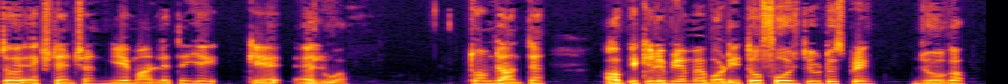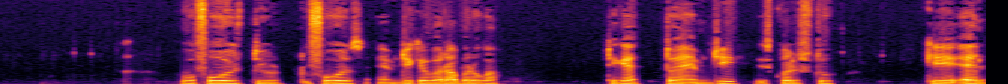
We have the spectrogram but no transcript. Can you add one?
तो एक्सटेंशन ये मान लेते हैं, ये के एल हुआ। तो हम जानते हैं, अब इक्विलिब्रियम में बॉडी तो फोर्स ड्यू टू स्प्रिंग जो होगा, वो force due force M G के बराबर होगा। ठीक है? तो M G equals to K L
